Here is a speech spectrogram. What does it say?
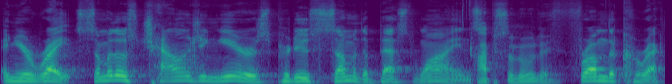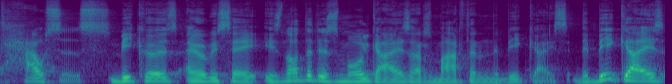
And you're right. Some of those challenging years produce some of the best wines Absolutely. from the correct houses. Because I always say it's not that the small guys are smarter than the big guys. The big guys,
